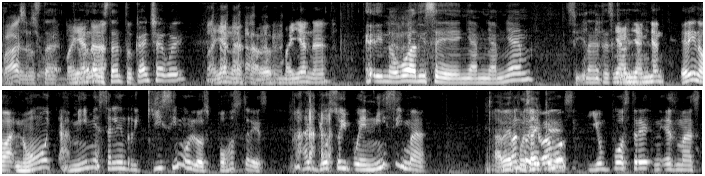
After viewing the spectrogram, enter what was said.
Pasa, está. Mañana. Está en tu cancha, güey. Mañana, a ver, mañana. Eri Novoa dice ñam ñam ñam. Sí, la neta es que. Ñam, ñam, ñam. Eri, no, no, a mí me salen riquísimos los postres. Ay, yo soy buenísima. A ver, ¿Cuánto pues hay que. llevamos? Y un postre, es más,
